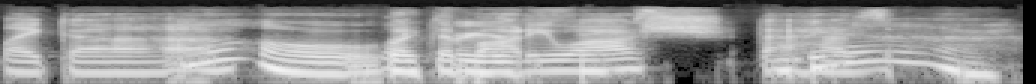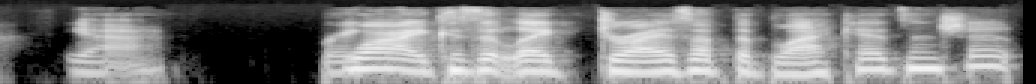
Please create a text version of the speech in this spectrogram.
Like uh oh, like, the body wash that has Yeah. yeah. Why? Because it like dries up the blackheads and shit.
